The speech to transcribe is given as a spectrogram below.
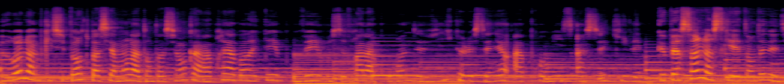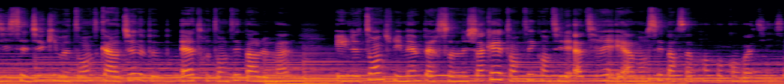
Heureux l'homme qui supporte patiemment la tentation, car après avoir été éprouvé, il recevra la couronne de vie que le Seigneur a promise à ceux qui l'aiment. Que personne lorsqu'il est tenté ne dise c'est Dieu qui me tente, car Dieu ne peut être tenté par le mal, et il ne tente lui-même personne, mais chacun est tenté quand il est attiré et avancé par sa propre convoitise.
